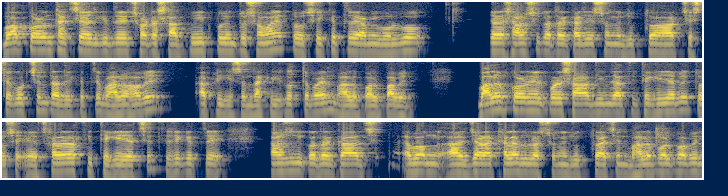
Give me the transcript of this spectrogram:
ববকরণ থাকছে আজকে ছটা সাত মিনিট পর্যন্ত সময়, তো সেক্ষেত্রে আমি বলব, যারা সাহসিকতার কাজের সঙ্গে যুক্ত হওয়ার চেষ্টা করছেন, তাদের ক্ষেত্রে ভালো হবে। অ্যাপ্লিকেশন দাখিল করতে পারেন, ভালো ফল পাবেন। বালবকরণের পরে সারা দিন রাত্রি থেকে যাবে, তো সে সারা রাত্রি থেকে যাচ্ছে। তো সেক্ষেত্রে সাহসিকতার কাজ এবং যারা খেলাধুলার সঙ্গে যুক্ত আছেন, ভালো ফল পাবেন।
